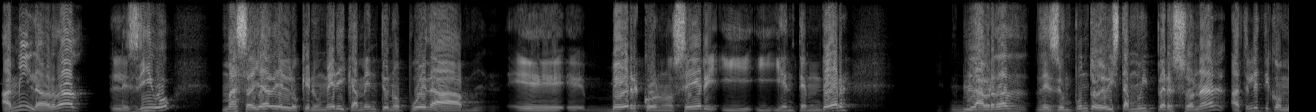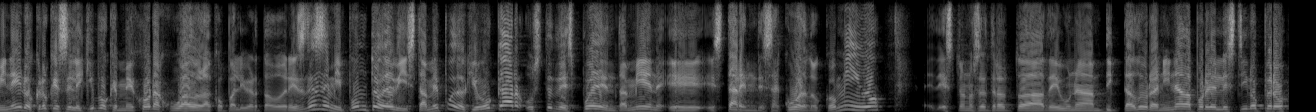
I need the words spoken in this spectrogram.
A mí, la verdad, les digo, más allá de lo que numéricamente uno pueda eh, eh, ver, conocer y entender, la verdad, desde un punto de vista muy personal, Atlético Mineiro creo que es el equipo que mejor ha jugado la Copa Libertadores. Desde mi punto de vista, me puedo equivocar, ustedes pueden también eh, estar en desacuerdo conmigo. Esto no se trata de una dictadura ni nada por el estilo, pero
